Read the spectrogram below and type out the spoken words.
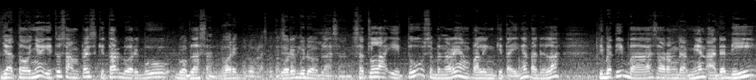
jatuhnya itu sampai sekitar 2012-an. 2012 betul. sekali. 2012-an. Setelah itu sebenarnya yang paling kita ingat adalah tiba-tiba seorang Damian ada di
